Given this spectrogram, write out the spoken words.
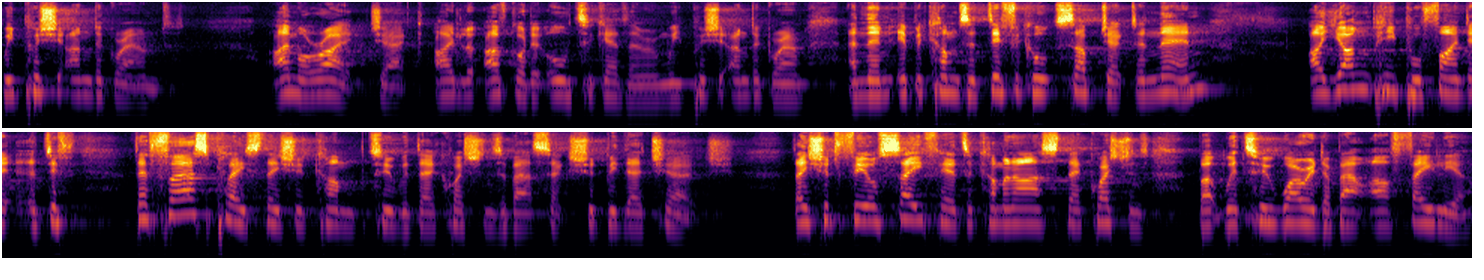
we push it underground. I'm all right, Jack. I look, I've got it all together, and we push it underground. And then it becomes a difficult subject. And then our young people find it a diff. The first place they should come to with their questions about sex should be their church. They should feel safe here to come and ask their questions, but we're too worried about our failure.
